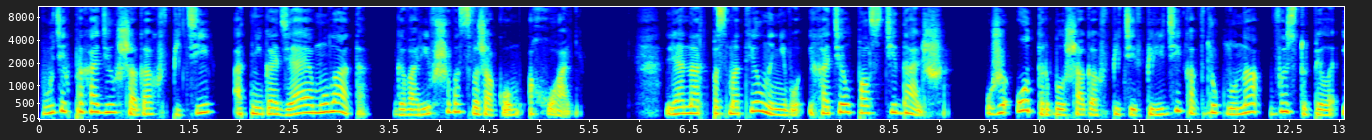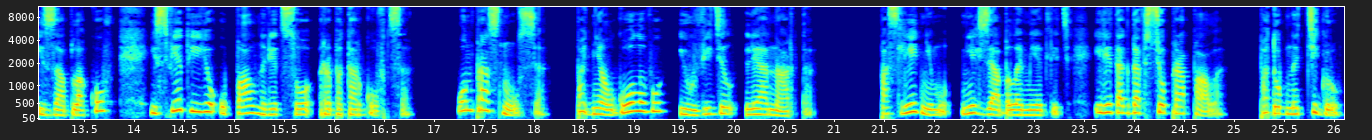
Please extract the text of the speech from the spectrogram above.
Путь их проходил в шагах в пяти от негодяя Мулата, говорившего с вожаком о Хуане. Леонард посмотрел на него и хотел ползти дальше. Уже Оттер был в шагах в пяти впереди, как вдруг луна выступила из-за облаков, и свет ее упал на лицо работорговца. Он проснулся, поднял голову и увидел Леонарда. Последнему нельзя было медлить, или тогда все пропало. Подобно тигру,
